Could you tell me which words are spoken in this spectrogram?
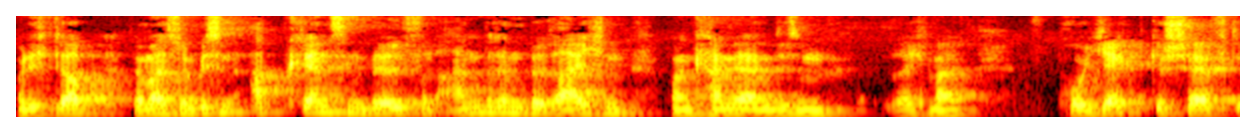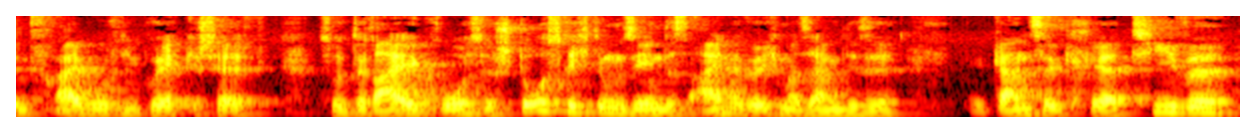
Und ich glaube, wenn man es so ein bisschen abgrenzen will von anderen Bereichen, man kann ja in diesem, sag ich mal, Projektgeschäft, im freiberuflichen Projektgeschäft so drei große Stoßrichtungen sehen. Das eine würde ich mal sagen, diese ganze kreative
